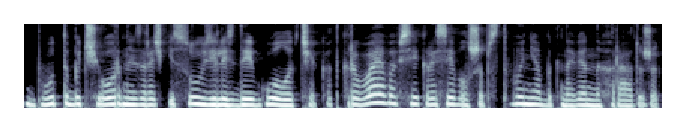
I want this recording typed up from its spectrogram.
Будто бы черные зрачки сузились до иголочек, открывая во всей красе волшебство необыкновенных радужек.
